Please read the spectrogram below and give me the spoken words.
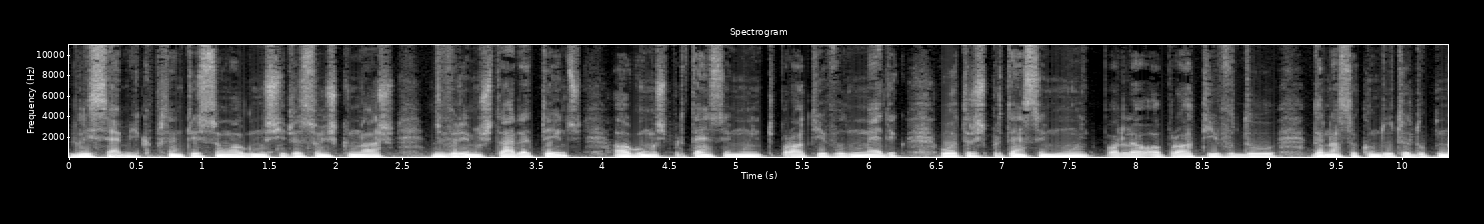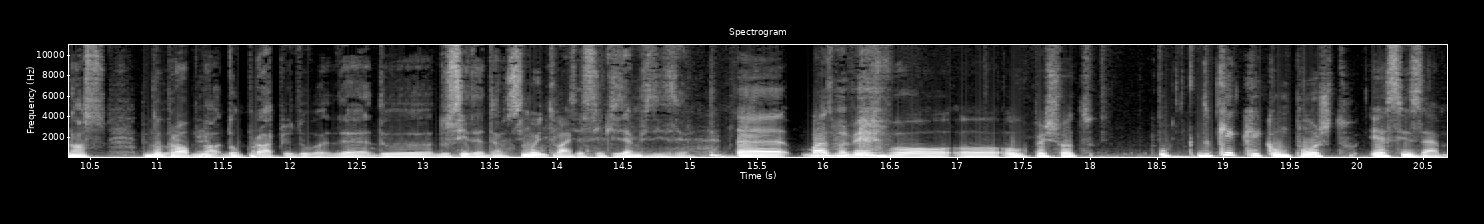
glicémico. Portanto, essas são algumas situações que nós devemos estar atentos. Algumas pertencem muito para o ativo do médico, outras pertencem muito para o proativo do, da nossa conduta, do nosso do, do próprio, no, do, próprio do, do, do, cidadão. Sim, muito bem. Se assim quisermos dizer. Uh, mais uma vez vou ao Hugo Peixoto o, do que é que é composto esse exame?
